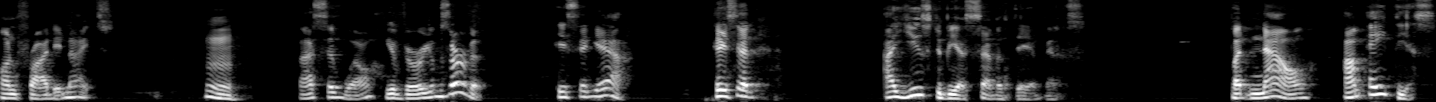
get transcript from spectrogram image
on Friday nights. Hmm. I said, Well, you're very observant. He said, Yeah. He said, I used to be a Seventh day Adventist, but now I'm atheist.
